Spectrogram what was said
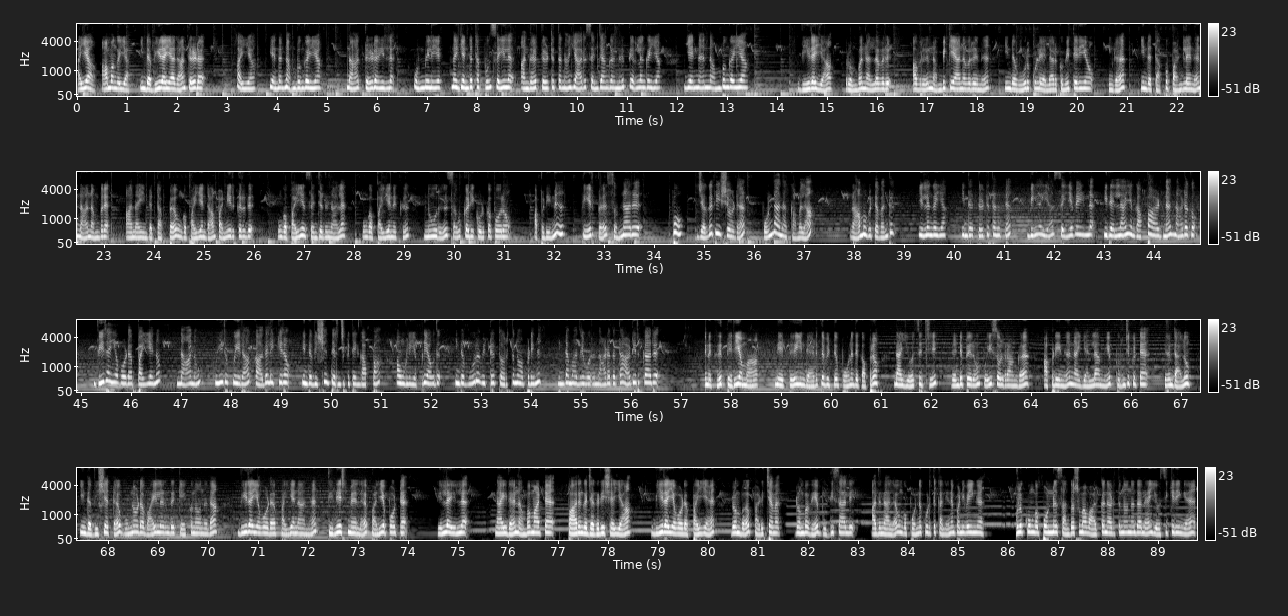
ஐயா ஆமாங்க ஐயா இந்த வீரையா தான் திருட ஐயா என்ன நம்புங்க ஐயா நான் திருடன் இல்ல. உண்மையிலேயே நான் எந்த தப்பும் செய்யல. அந்த திருட்டுத்தனம் யாரு செஞ்சாங்கன்னு தெரிலங்க ஐயா. என்ன நம்புங்க ஐயா. வீரையா ரொம்ப நல்லவர். அவரு நம்பிக்கையானவருன்னு இந்த ஊருக்குள்ள எல்லாருக்குமே தெரியும். நீங்க இந்த தப்பு பண்ணலன்னு நான் நம்புறேன். ஆனா இந்த தப்பை உங்க பையன் தான் பண்ணியிருக்கிறது. உங்க பையன் செஞ்சதுனால உங்க பையனுக்கு நூறு சவுக்கடி கொடுக்க போறோம். அப்படின்னு தீர்ப்ப சொன்னாரு. இப்போ ஜெகதீஷோட பொண்ணான கமலா ராமுகிட்ட வந்து இல்லங்கய்யா இந்த திருட்டுத்தனத்தை வீரையா செய்யவே இல்லை. இதெல்லாம் எங்க அப்பா ஆடின நாடகம். வீரையவோட பையனும் நானும் உயிருக்குயிரா காதலிக்கிறோம். இந்த விஷயம் தெரிஞ்சுக்கிட்ட எங்க அப்பா அவங்கள எப்படியாவது இந்த ஊரை விட்டு துரத்தணும் அப்படின்னு இந்த மாதிரி ஒரு நாடகத்தை ஆடி இருக்காரு எனக்கு தெரியுமா நேத்து இந்த இடத்த விட்டு போனதுக்கு அப்புறம் நான் யோசிச்சு ரெண்டு பேரும் பொய் சொல்றாங்க அப்படின்னு நான் எல்லாமே புரிஞ்சுக்கிட்டேன். இருந்தாலும் இந்த விஷயத்த உன்னோட வாயிலிருந்து கேட்கணும்னு தான் வீரையவோட பையனான தினேஷ் மேல பழிய போட்டேன். இல்லை இல்லை. நான் இதை நம்ப மாட்டேன். பாருங்க ஜெகதீஷ் ஐயா. வீரையவோட பையன் ரொம்ப படித்தவன் ரொம்பவே புத்திசாலி. அதனால உங்கள் பொண்ணை கொடுத்து கல்யாணம் பண்ணி வைங்க. உங்களுக்கு உங்கள் பொண்ணு சந்தோஷமாக வாழ்க்கை நடத்தணும்னு தானே யோசிக்கிறீங்க.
